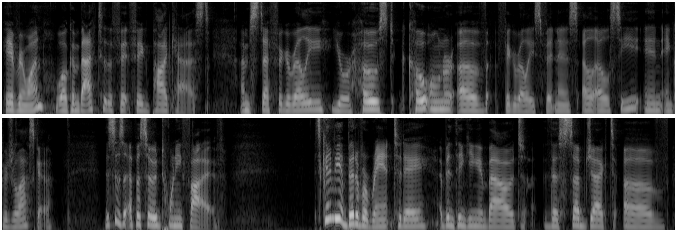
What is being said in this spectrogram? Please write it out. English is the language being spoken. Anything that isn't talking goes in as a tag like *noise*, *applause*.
Hey everyone, welcome back to the Fit Fig podcast. I'm Steph Figarelle, your host, co owner of Figarelle's Fitness LLC in Anchorage, Alaska. This is episode 25. It's going to be a bit of a rant today. I've been thinking about the subject of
